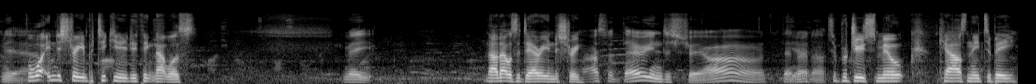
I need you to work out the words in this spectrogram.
Yeah. For what industry in particular do you think that was? Meat. No, that was the dairy industry. That's for dairy industry. Oh, didn't know that. To produce milk, cows need to be.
